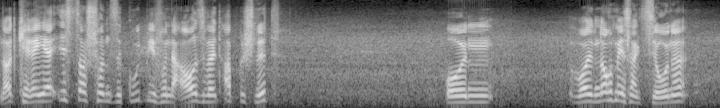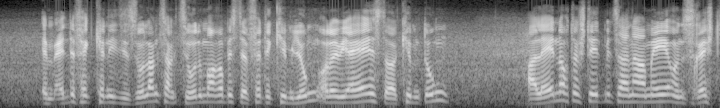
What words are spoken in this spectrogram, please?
Nordkorea ist doch schon so gut wie von der Außenwelt abgeschnitten und wollen noch mehr Sanktionen. Im Endeffekt kann ich die so lange Sanktionen machen, bis der fette Kim Jong oder wie er heißt, oder Kim Dong, allein noch da steht mit seiner Armee und das Recht,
